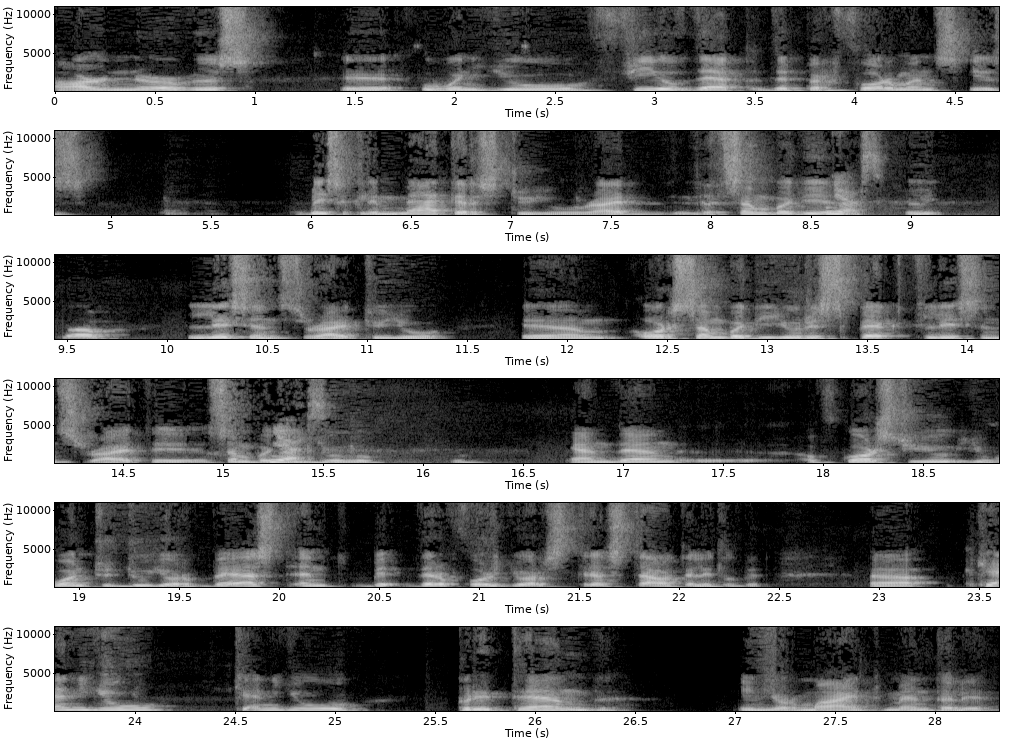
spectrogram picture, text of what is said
are nervous when you feel that the performance is basically matters to you, right? That somebody yes. listens, right, to you, um, or somebody you respect listens, right? Uh, somebody yes. you look, to. and then uh, of course you you want to do your best, and b- therefore you are stressed out a little bit. Uh, can you can you pretend in your mind mentally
